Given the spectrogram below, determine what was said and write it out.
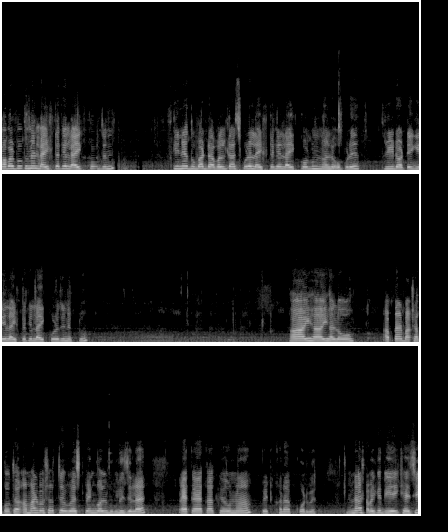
সবার প্রথমে লাইভটাকে লাইক করে দিন। স্ক্রিনে দুবার ডাবল টাচ করে লাইভটাকে লাইক করুন, নাহলে ওপরে থ্রি ডটে গিয়ে লাইভটাকে লাইক করে দিন একটু। হাই হাই হ্যালো আপনার বাসা কোথায়? আমার বাসা হচ্ছে ওয়েস্ট বেঙ্গল হুগলি জেলায়। একা একা খেও না, পেট খারাপ করবে। না সবাইকে দিয়েই খেয়েছি।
